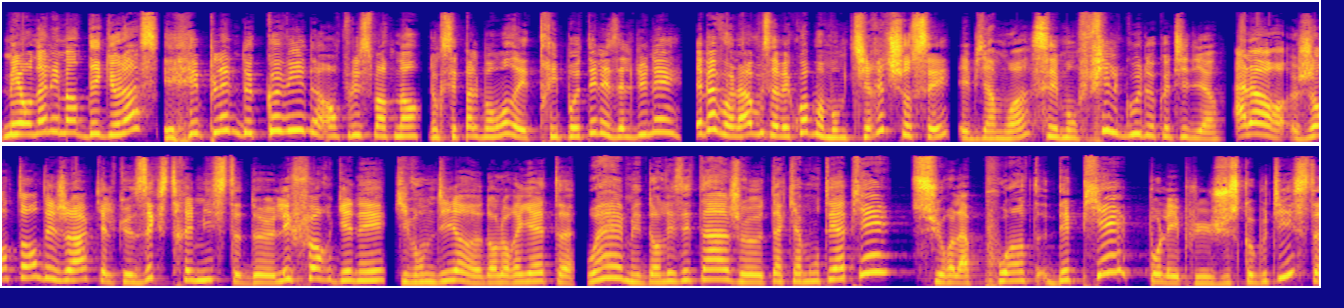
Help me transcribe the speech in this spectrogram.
Mais on a les mains dégueulasses et pleines de Covid en plus maintenant. Donc c'est pas le moment d'aller tripoter les ailes du nez. Et ben voilà, vous savez quoi, moi mon petit rez-de-chaussée, eh bien moi, c'est mon feel good au quotidien. Alors, j'entends déjà quelques extrémistes de l'effort gainé qui vont me dire dans l'oreillette, ouais, mais dans les étages, euh, t'as qu'à monter à pied sur la pointe des pieds pour les plus jusqu'au boutistes.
